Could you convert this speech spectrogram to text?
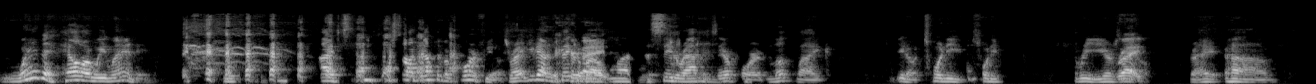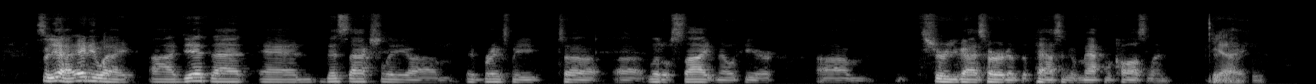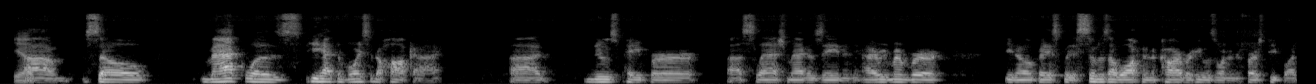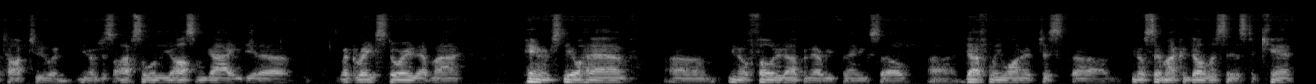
"Where the hell are we landing?" I saw nothing but cornfields, right? You got to think right. about what the Cedar Rapids Airport looked like, you know, 20, 23 years right. ago, right? Um, so yeah, anyway, I did that, and this actually um, it brings me to a little side note here. Um, sure, you guys heard of the passing of Mac McCausland today. Yeah, yeah. Um, so Mac was he had the voice of the Hawkeye uh, newspaper uh, slash magazine, and I remember, you know, basically as soon as I walked into Carver, he was one of the first people I talked to, and you know, just absolutely awesome guy. He did a a great story that my parents still have, um, you know, folded up and everything. So uh, definitely want to just, uh, you know, send my condolences to Kent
